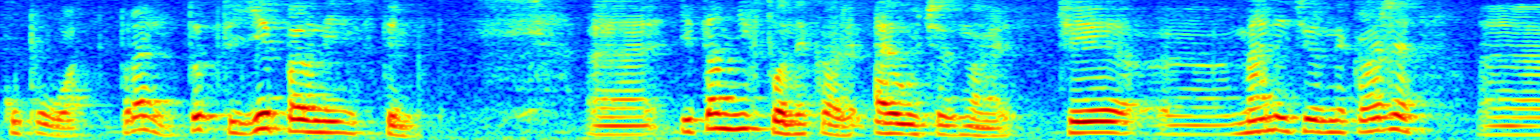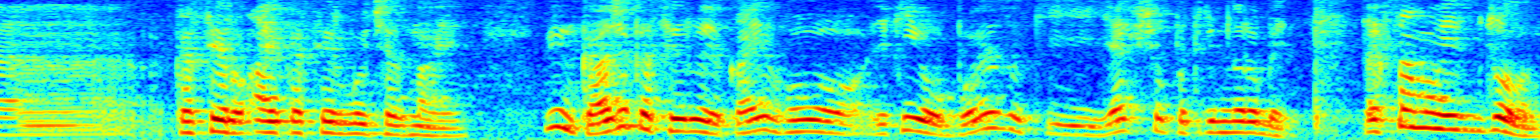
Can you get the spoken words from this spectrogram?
купувати. Правильно? Тобто є певний інстинкт. Е, і там ніхто не каже, ай лучше знає. Чи е, менеджер не каже е, касиру, ай касир лучше знає. Він каже касиру, яка його, який його обов'язок і як що потрібно робити. Так само і з бджолами.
